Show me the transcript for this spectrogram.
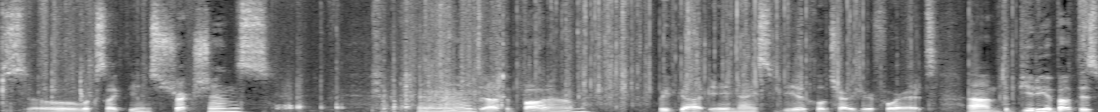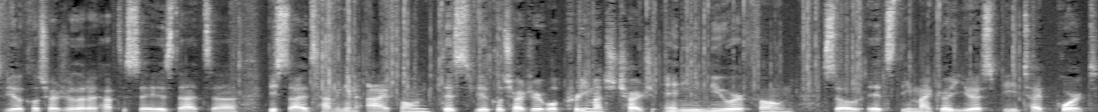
So looks like the instructions and at the bottom we've got a nice vehicle charger for it. Um, the beauty about this vehicle charger that I have to say is that uh, besides having an iPhone, this vehicle charger will pretty much charge any newer phone. So it's the micro USB type port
